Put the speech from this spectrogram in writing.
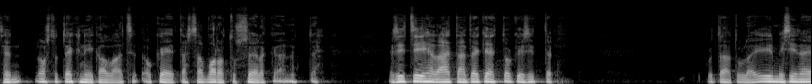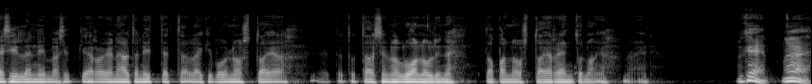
sen nostotekniikalla, että, se, että okei, tässä on varoittu selkää nyt. Ja sitten siihen lähdetään tekemään toki sitten, kun tämä tulee ilmi siinä esille, niin mä sitten kerron ja näytän itse, että tälläkin voi nostaa ja että tota, se on luonnollinen tapa nostaa ja rentona ja näin. Okei, okay, no näin.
